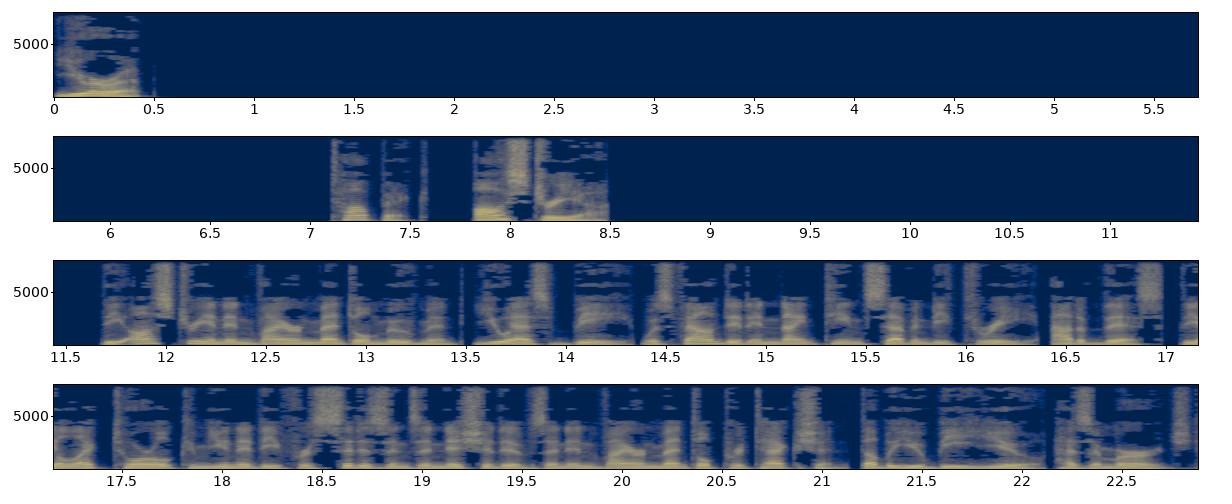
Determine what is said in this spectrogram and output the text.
Europe Austria The Austrian Environmental Movement USB was founded in 1973. Out of this, the Electoral Community for Citizens Initiatives and Environmental Protection (WBU) has emerged.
